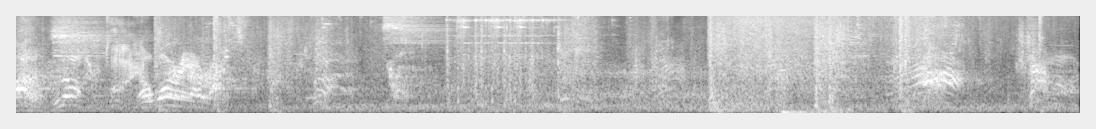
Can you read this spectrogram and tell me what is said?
Oh, look! A warrior rat! Come on!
